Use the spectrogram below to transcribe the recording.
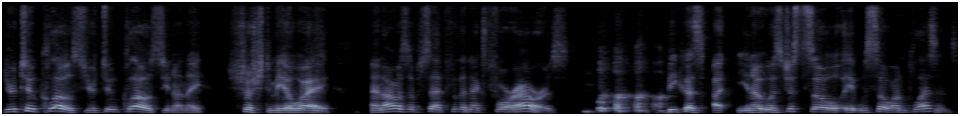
You're too close, you're too close, you know, and they shushed me away. And I was upset for the next four hours because I, you know, it was just so it was so unpleasant.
